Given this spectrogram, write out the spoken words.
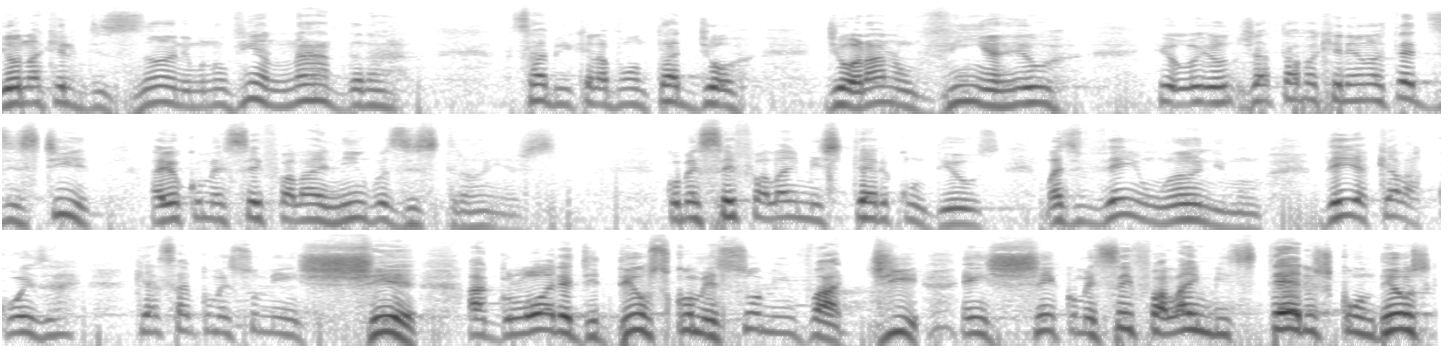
E eu naquele desânimo, não vinha nada, né? sabe, aquela vontade de, de orar não vinha. Eu, eu, eu já estava querendo até desistir. Aí eu comecei a falar em línguas estranhas. Comecei a falar em mistério com Deus, mas veio um ânimo, veio aquela coisa que sabe, começou a me encher, a glória de Deus começou a me invadir, encher, comecei a falar em mistérios com Deus,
